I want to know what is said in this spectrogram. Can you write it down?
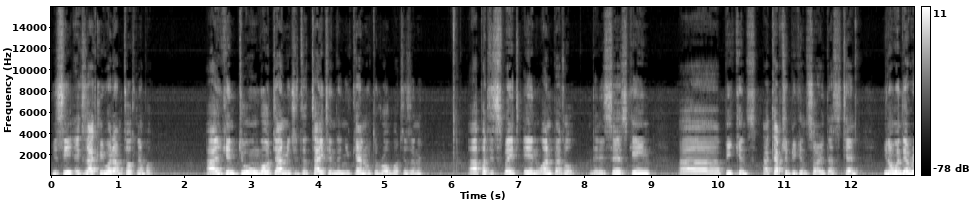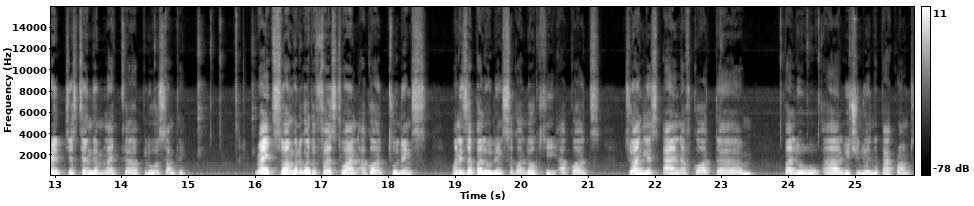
You see exactly what I'm talking about. Uh, you can do more damage with the Titan than you can with the robot, isn't it? Uh, participate in one battle. then it says gain uh, beacons. Uh, capture beacons, sorry, that's 10. You know when they're red, just turn them like uh, blue or something. Right, so I'm going to go the first one. I've got two Lynx. One is a Baloo Lynx. I've got Loki. I've got two anglers. And I've got um, Baloo uh, Lucindo in the background.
